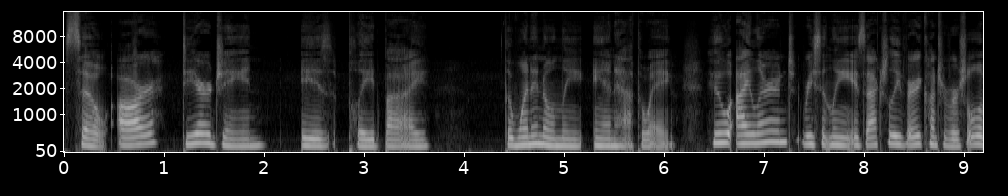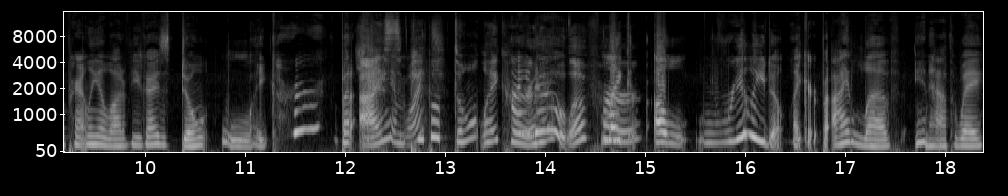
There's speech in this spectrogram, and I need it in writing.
So, our dear Jane is played by the one and only Anne Hathaway, who I learned recently is actually very controversial. Apparently, a lot of you guys don't like her, but I am People don't like her. and I love her. like I really don't like her, but I love Anne Hathaway.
